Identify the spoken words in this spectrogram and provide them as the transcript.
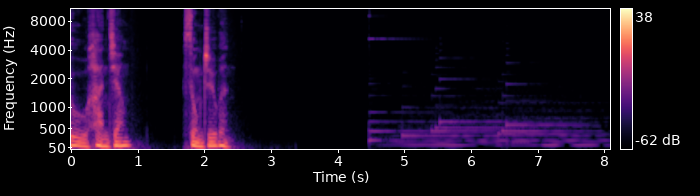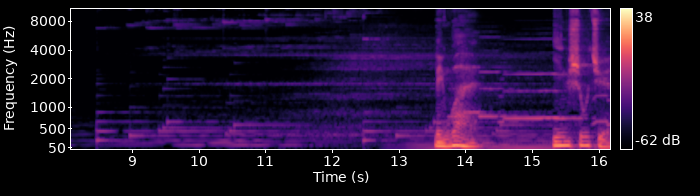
渡汉江，宋之问。岭外音书绝，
